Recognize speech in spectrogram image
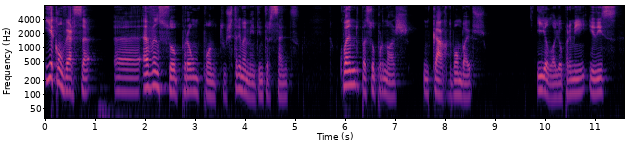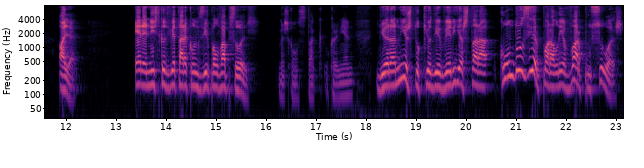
e a conversa uh, avançou para um ponto extremamente interessante quando passou por nós um carro de bombeiros e ele olhou para mim e disse: Olha, era nisto que eu devia estar a conduzir para levar pessoas. Mas com um sotaque ucraniano. E era nisto que eu deveria estar a conduzir para levar pessoas.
